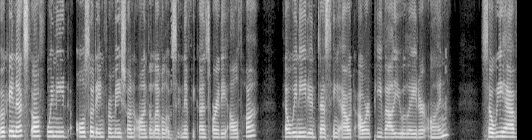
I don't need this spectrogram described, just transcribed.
Okay, next off, we need also the information on the level of significance or the alpha that we need in testing out our p-value later on. So we have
